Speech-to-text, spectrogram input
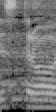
Barraja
